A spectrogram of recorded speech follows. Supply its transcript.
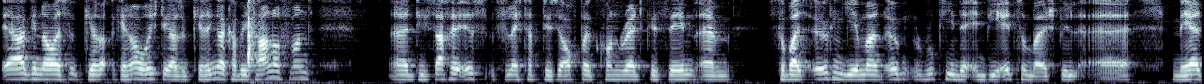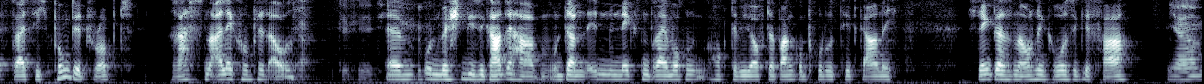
ja, genau, also, genau richtig, also geringer Kapitalaufwand. Äh, die Sache ist, vielleicht habt ihr es ja auch bei Conrad gesehen, ähm, sobald irgendjemand, irgendein Rookie in der NBA zum Beispiel, äh, mehr als 30 Punkte droppt, rasten alle komplett aus. Ja, definitiv. Ähm, und möchten diese Karte haben. Und dann in den nächsten drei Wochen hockt er wieder auf der Bank und produziert gar nichts. Ich denke, das ist auch eine große Gefahr. Ja,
